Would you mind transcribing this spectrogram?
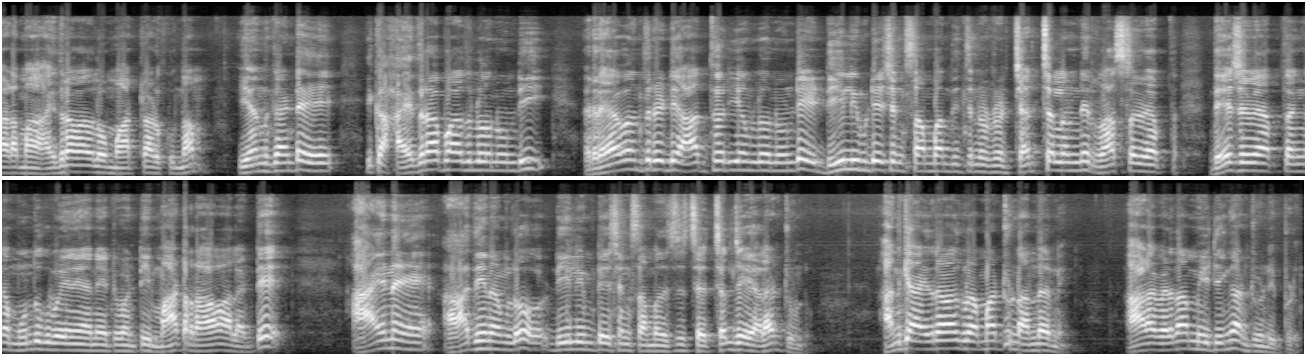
ఆడ మా హైదరాబాద్లో మాట్లాడుకుందాం. ఎందుకంటే ఇక హైదరాబాద్లో నుండి రేవంత్ రెడ్డి ఆధ్వర్యంలో నుండి డీలిమిటేషన్కి సంబంధించినటువంటి చర్చలన్నీ రాష్ట్ర వ్యాప్త దేశవ్యాప్తంగా ముందుకు పోయినాయి అనేటువంటి మాట రావాలంటే ఆయనే ఆధీనంలో డీలిమిటేషన్కి సంబంధించిన చర్చలు చేయాలంటుండు. అందుకే హైదరాబాద్కు రమ్మంటుండు అందరినీ. ఆడ పెడదాం మీటింగ్ అంటుండు ఇప్పుడు.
